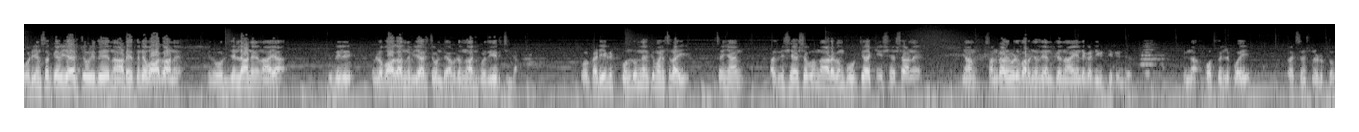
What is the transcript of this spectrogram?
ഓഡിയൻസൊക്കെ വിചാരിച്ചു ഇത് നാടകത്തിന്റെ ഭാഗമാണ് ഇത് ഒറിജിനലാണ് നായ ഇതിൽ ഉള്ള ഭാഗമാണെന്ന് വിചാരിച്ചുകൊണ്ട് അവരൊന്നും ആരും പ്രതികരിച്ചില്ല. അപ്പോൾ കടി കൊണ്ടുവന്ന് എനിക്ക് മനസ്സിലായി. പക്ഷേ ഞാൻ അതിന് ശേഷവും നാടകം പൂർത്തിയാക്കിയ ശേഷമാണ് ഞാൻ സംഘാടകരോട് പറഞ്ഞത് എനിക്ക് നായന്റെ കടി കിട്ടിയിട്ടുണ്ട്. പിന്നെ ഹോസ്പിറ്റലിൽ പോയി വാക്സിനേഷൻ എടുത്തു.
